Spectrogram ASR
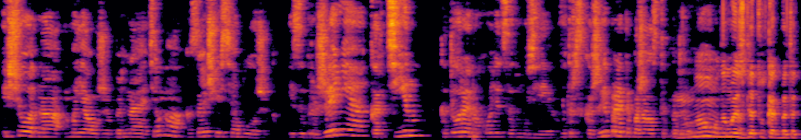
Еще одна моя уже больная тема, касающаяся обложек. Изображения, картин, которые находятся в музеях. Вот расскажи про это, пожалуйста, подробно. Ну, на мой взгляд, тут как бы это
